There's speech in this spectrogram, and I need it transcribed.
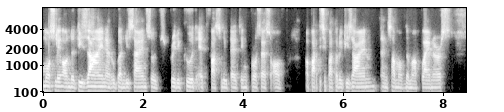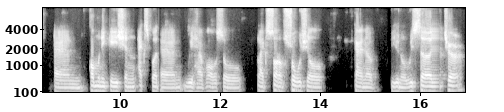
mostly on the design and urban design. So it's pretty good at facilitating process of participatory design. And some of them are planners and communication expert. And we have also like sort of social kind of, you know, researcher,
